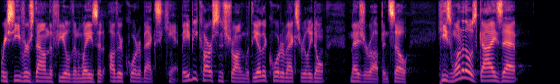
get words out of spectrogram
receivers down the field in ways that other quarterbacks can't. Maybe Carson Strong, but the other quarterbacks really don't measure up. And so he's one of those guys that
